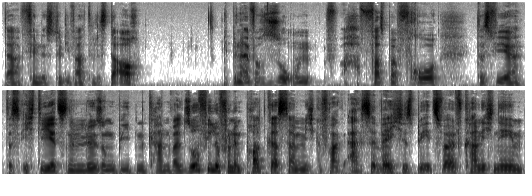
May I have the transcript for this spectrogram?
Da findest du die Warteliste auch. Ich bin einfach so unfassbar froh, dass wir, dass ich dir jetzt eine Lösung bieten kann, weil so viele von dem Podcast haben mich gefragt, Axel, welches B12 kann ich nehmen?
